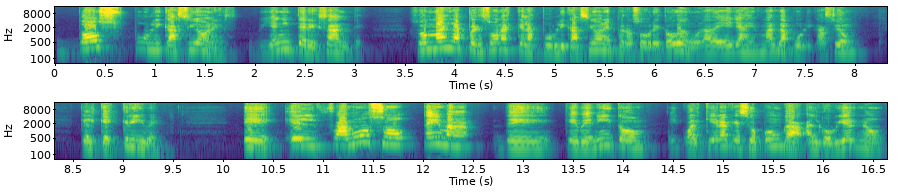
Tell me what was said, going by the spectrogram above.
dos publicaciones bien interesantes, son más las personas que las publicaciones, pero sobre todo en una de ellas es más la publicación que el que escribe. Eh, el famoso tema de que Benito y cualquiera que se oponga al gobierno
